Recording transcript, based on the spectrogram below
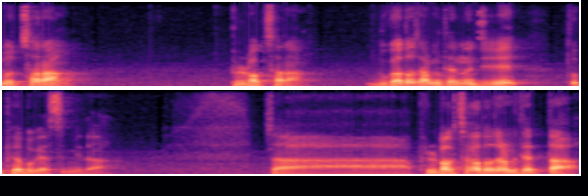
요 차랑, 불박 차랑. 누가 더 잘못했는지 투표해 보겠습니다. 자, 불박차가 더 잘못했다.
